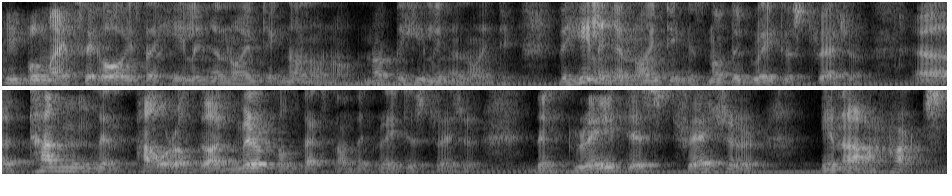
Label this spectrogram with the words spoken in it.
People might say, oh, it's the healing anointing. No, no, no, not the healing anointing. The healing anointing is not the greatest treasure. Uh, tongues and power of God, miracles, that's not the greatest treasure. The greatest treasure in our hearts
